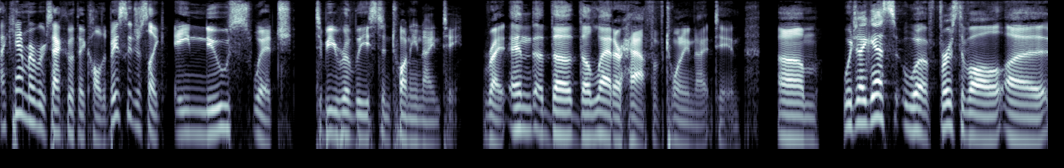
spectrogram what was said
I can't remember exactly what they called it. Basically, just like a new Switch to be released in 2019. Right, and the the, the latter half of 2019. Um, which I guess, well, first of all, uh,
